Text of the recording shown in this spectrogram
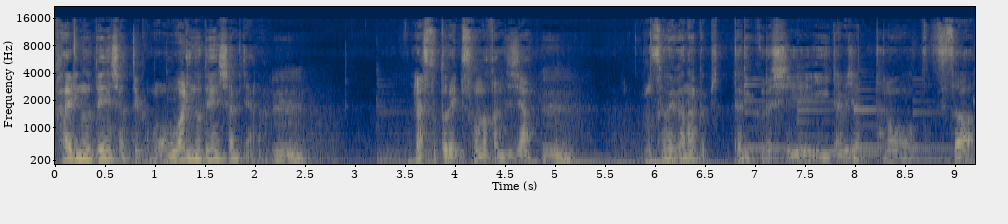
帰りの電車っていうかもう終わりの電車みたいな。うん。ラストトレイってそんな感じじゃん？うん。それがなんかぴったりくるし、いい旅じゃったのってさ、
